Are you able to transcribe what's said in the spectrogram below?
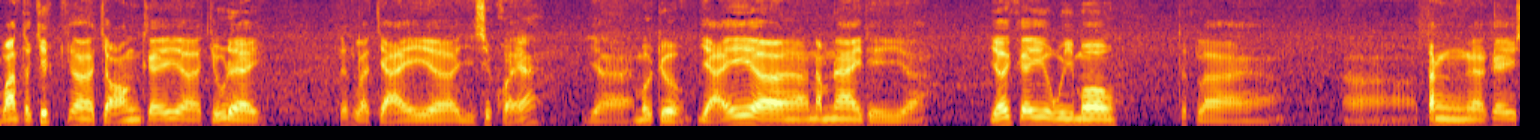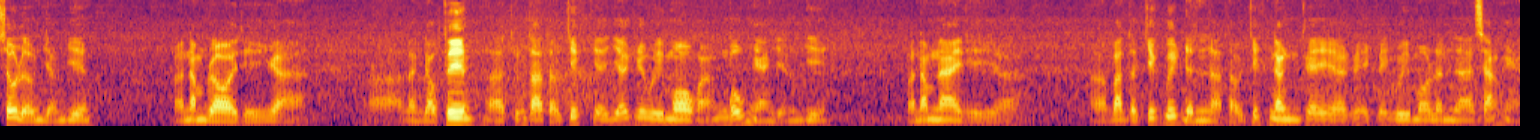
Ban tổ chức chọn cái chủ đề tức là chạy vì sức khỏe và môi trường. Giải năm nay thì với cái quy mô tức là à, tăng cái số lượng vận viên. À, năm rồi thì à, à, lần đầu tiên à, chúng ta tổ chức với cái quy mô khoảng 4.000 vận viên. Và năm nay thì à, à, ban tổ chức quyết định là tổ chức nâng cái cái, cái quy mô lên à, 6 ngàn.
